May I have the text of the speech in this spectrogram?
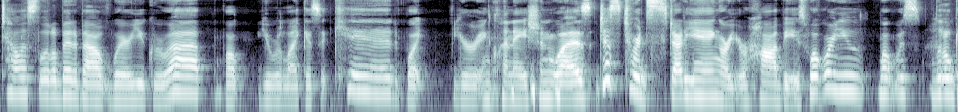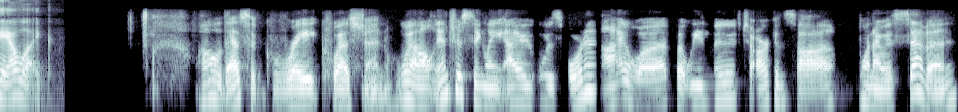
tell us a little bit about where you grew up, what you were like as a kid, what your inclination was, just towards studying or your hobbies? What were you? What was little Gail like? Oh, that's a great question. Well, interestingly, I was born in Iowa, but we moved to Arkansas when I was seven.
